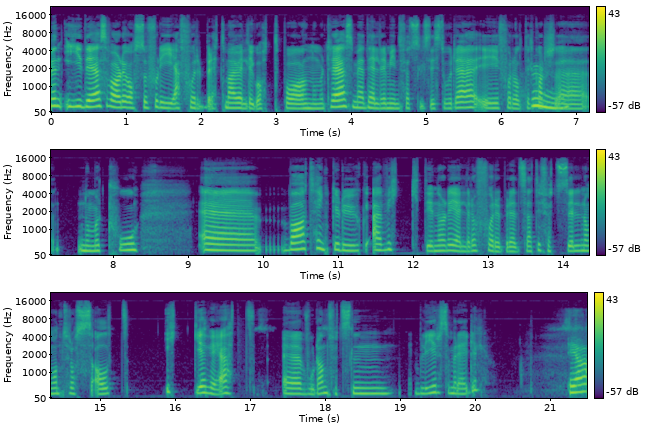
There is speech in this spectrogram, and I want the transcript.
Men i det så var det jo også fordi jeg forberedte meg veldig godt på nummer tre, som jeg deler i min fødselshistorie, i forhold til kanskje mm. nummer to. Eh, hva tenker du er viktig når det gjelder å forberede seg til fødsel, når man tross alt ikke vet eh, hvordan fødselen blir, som regel? Ja.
